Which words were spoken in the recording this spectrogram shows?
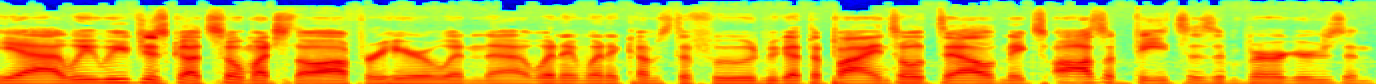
Yeah, we we've just got so much to offer here when uh, when it when it comes to food. We got the Pines Hotel makes awesome pizzas and burgers, and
